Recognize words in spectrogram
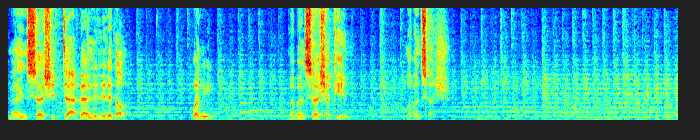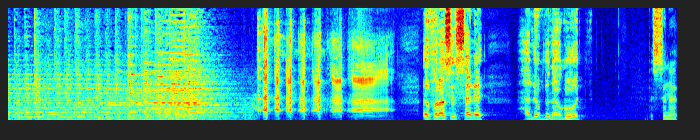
ما ينساش التعبان اللي لدغه وأني ما بنساش يا كين ما بنساش. في راس السنة هنبني العقود. بس أنا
